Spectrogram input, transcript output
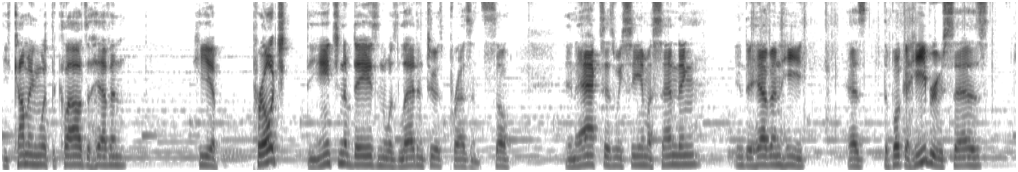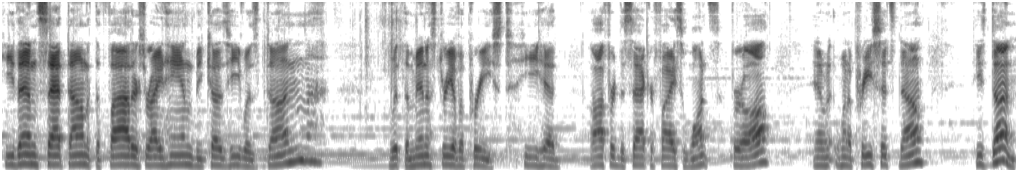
he's coming with the clouds of heaven. He approached the Ancient of Days and was led into his presence. So in Acts, as we see him ascending into heaven, he, as the book of Hebrews says, He then sat down at the Father's right hand because he was done with the ministry of a priest. He had offered the sacrifice once for all, and when a priest sits down, he's done.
